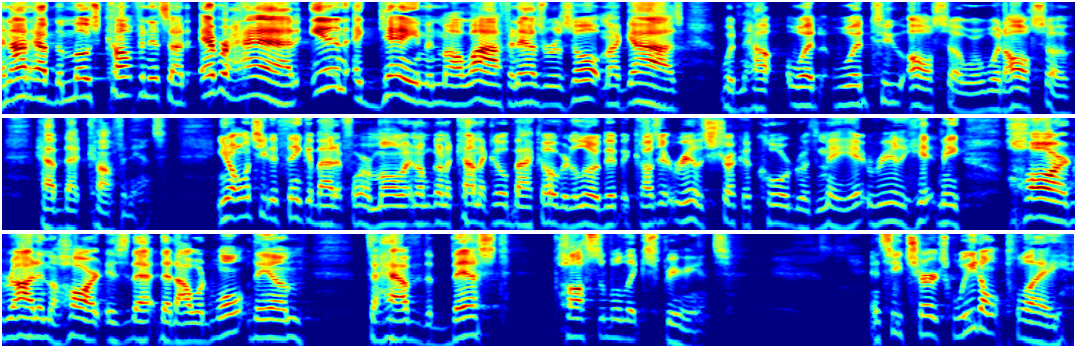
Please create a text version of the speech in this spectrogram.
and I'd have the most confidence I'd ever had in a game in my life. And as a result, my guys would, would, would too also, or would also have that confidence. You know, I want you to think about it for a moment, and I'm going to kind of go back over it a little bit because it really struck a chord with me. It really hit me hard right in the heart is that, that I would want them to have the best possible experience. Amen. And see, church, we don't play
